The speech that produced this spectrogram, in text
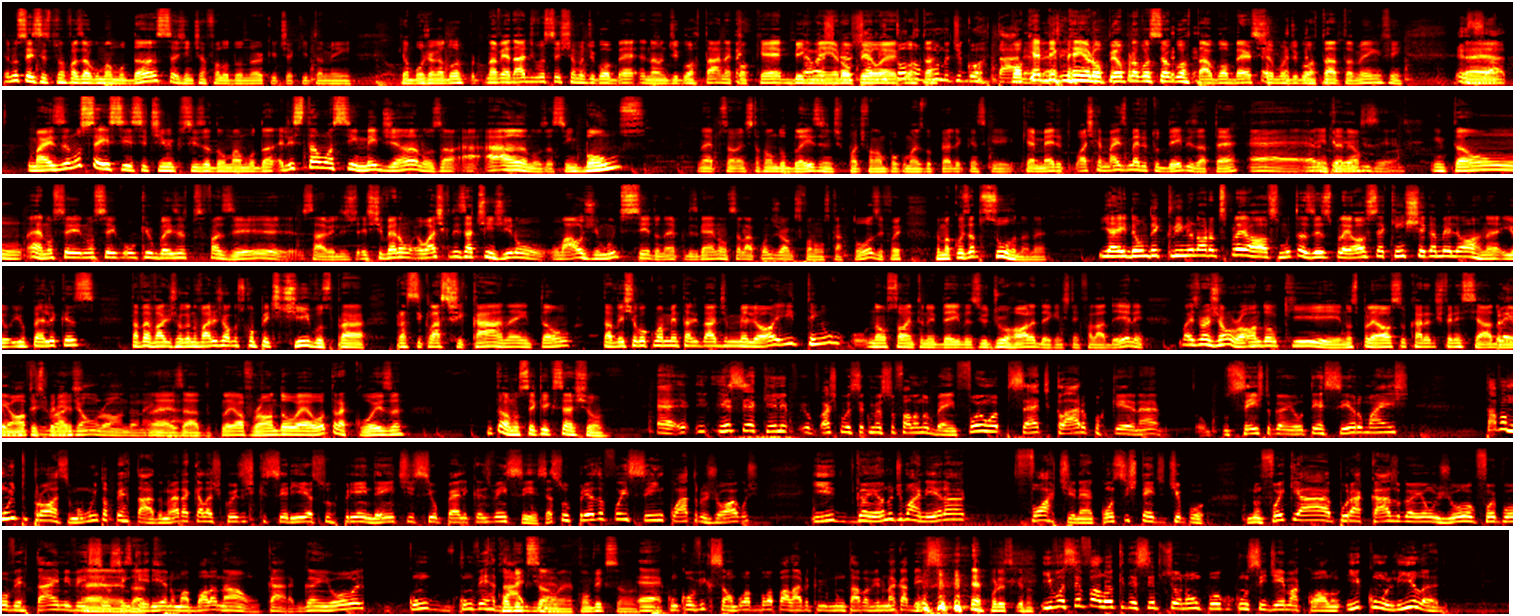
Eu não sei se eles precisam fazer alguma mudança. A gente já falou do Nurkic aqui também, que é um bom jogador. Na verdade, você chama de Gobert, não, de Gortar, né? Qualquer big Eu man europeu é todo Gortar. mundo de Gortar, Qualquer né, big man europeu pra você é o Gortar. O Gobert se chamou de Gortar também, enfim. Exato. É, mas eu não sei se esse time precisa de uma mudança. Eles estão, assim, medianos há, há- anos, assim, bons. Né, a gente tá falando do Blaze, a gente pode falar um pouco mais do Pelicans, que, que é mérito. Eu acho que é mais mérito deles até. É, era o que eu Entendeu? ia dizer. Então, é, não sei, não sei o que o Blazers precisa fazer, sabe? Eles, eles tiveram, eu acho que eles atingiram um auge muito cedo, né? Porque eles ganharam, sei lá, quantos jogos foram uns 14, foi, foi uma coisa absurda, né? E aí deu um declínio na hora dos playoffs. Muitas vezes os playoffs é quem chega melhor, né? E, o- e o Pelicans tava vários- jogando vários jogos competitivos pra se classificar, né? Então, talvez chegou com uma mentalidade melhor e tem o- não só Anthony Davis e o Drew Holiday, que a gente tem que falar dele, mas o Rajon Rondo, que nos playoffs o cara é diferenciado, mesmo, muita Playoffs experiência. Rajon Rondo, né? É, cara? exato. Playoff Rondo é outra coisa. Então, não sei o que, que você achou. É, esse é aquele. Eu acho que você começou falando bem. Foi um upset, claro, porque, né? O, sexto ganhou o terceiro, mas tava muito próximo, muito apertado. Não era aquelas coisas que seria surpreendente se o Pelicans vencesse. A surpresa foi ser em quatro jogos e ganhando de maneira forte, né? Consistente. Tipo, não foi que, ah, por acaso ganhou um jogo, foi pro overtime venceu É, sem exato. querer numa bola. Não, cara, ganhou com, com verdade. Convicção, né? é, convicção. É, com convicção. Boa, boa palavra que não tava vindo na cabeça. É por isso que eu... e você falou que decepcionou um pouco com o CJ McCollum e com o Lillard.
